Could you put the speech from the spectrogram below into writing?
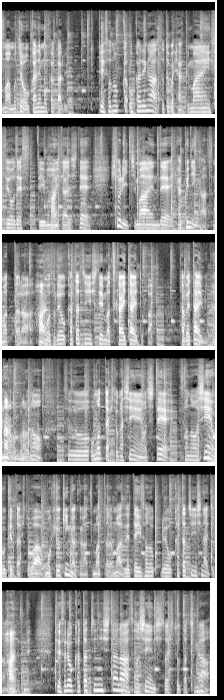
まあもちろんお金もかかるでそのかお金が例えば100万円必要ですっていうものに対して、1人1万円で100人が集まったら、はい。もうそれを形にして、まあ、使いたいとか食べたいみたいなところのそう思った人が支援をしてその支援を受けた人は目標金額が集まったら、まあ、絶対にそれを形にしないとダメなんですね。でそれを形にしたらその支援した人たちが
